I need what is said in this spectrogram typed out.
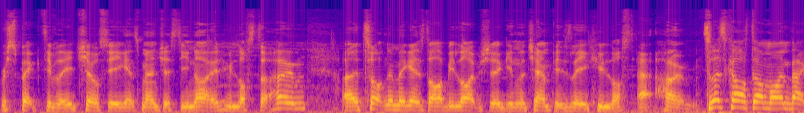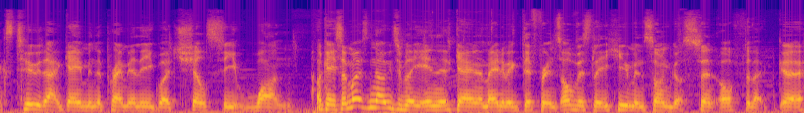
respectively. Chelsea against Manchester United who lost at home, uh, Tottenham against RB Leipzig in the Champions League who lost at home. So let's cast our mind backs to that game in the Premier League where Chelsea won. Okay, so most notably in this game that made a big difference, obviously Heung-min Son got sent off for that uh,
